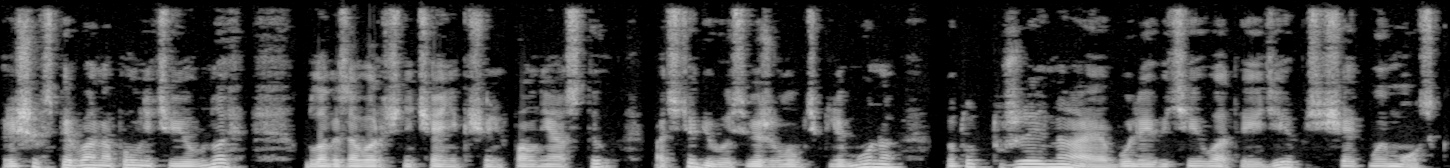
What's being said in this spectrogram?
Решив сперва наполнить ее вновь, благо заварочный чайник еще не вполне остыл, отстегиваю свежий ломтик лимона, но тут уже иная, более витиеватая идея посещает мой мозг.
